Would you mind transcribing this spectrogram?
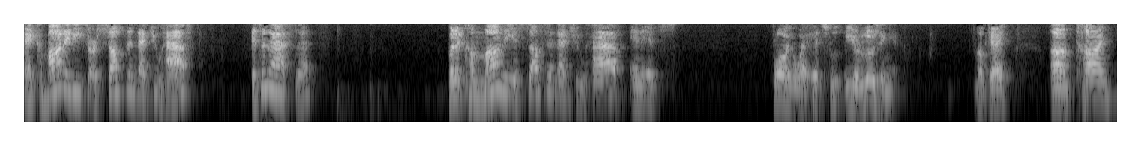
And commodities are something that you have. It's an asset. But a commodity is something that you have and it's flowing away. It's you're losing it. Okay, um, time.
